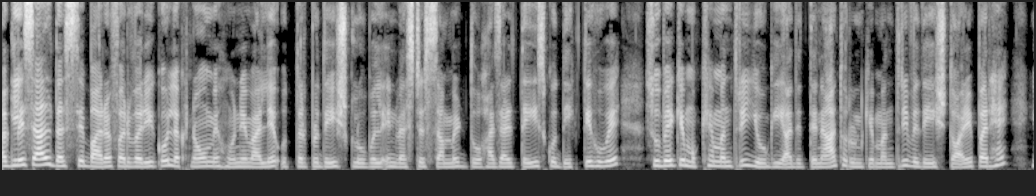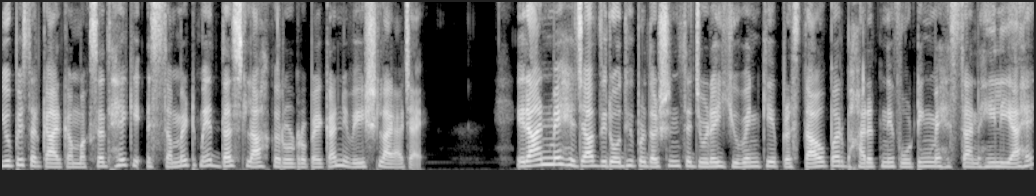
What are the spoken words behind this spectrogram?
अगले साल 10 से 12 फरवरी को लखनऊ में होने वाले Uttar Pradesh global investors summit 2023 को देखते हुए सूबे के मुख्यमंत्री योगी आदित्यनाथ और उनके मंत्री विदेश दौरे पर हैं। यूपी सरकार का मकसद है कि इस समिट में 10 लाख करोड़ रुपए का निवेश लाया जाए। ईरान में हिजाब विरोधी प्रदर्शन से जुड़े यूएन के प्रस्ताव पर भारत ने वोटिंग में हिस्सा नहीं लिया है।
